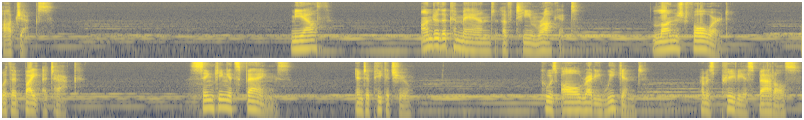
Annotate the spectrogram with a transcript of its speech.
objects. Meowth, under the command of Team Rocket, lunged forward with a bite attack, sinking its fangs into Pikachu, who was already weakened from his previous battles.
